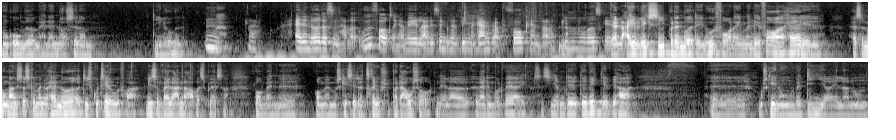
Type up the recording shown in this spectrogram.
nogle gode møder med hinanden, også selvom de er lukkede. Mm. Ja. Er det noget, der sådan har været udfordringer med, eller er det simpelthen, fordi man gerne vil være på forkant og give dem nogle redskaber? Nej, jeg vil ikke sige på den måde, at det er en udfordring, men mm. det er for at have... Altså nogle gange, så skal man jo have noget at diskutere ud fra, ligesom på alle andre arbejdspladser, hvor man, øh, hvor man måske sætter trivsel på dagsordenen, eller hvad det måtte være, ikke? og så siger, at det, det er vigtigt, at vi har øh, måske nogle værdier, eller nogle,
